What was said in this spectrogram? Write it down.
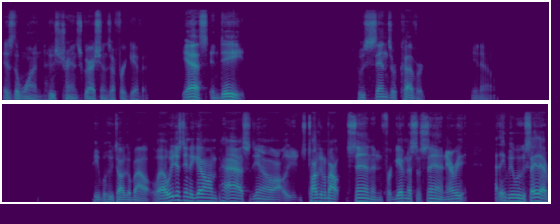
is the one whose transgressions are forgiven. Yes, indeed. Whose sins are covered. You know, people who talk about, well, we just need to get on past, you know, talking about sin and forgiveness of sin. Every, I think people who say that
